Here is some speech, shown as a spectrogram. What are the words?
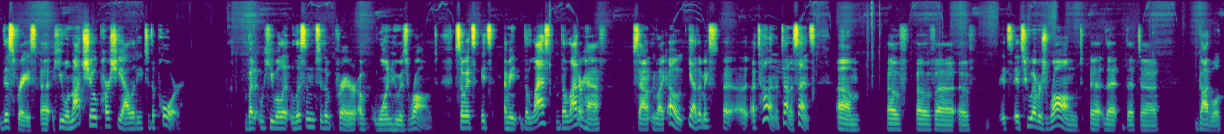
this phrase uh, he will not show partiality to the poor but he will listen to the prayer of one who is wronged. So it's it's i mean the last the latter half sound like oh yeah that makes a, a ton a ton of sense um, of of uh, of it's it's whoever's wronged uh, that that uh, God will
